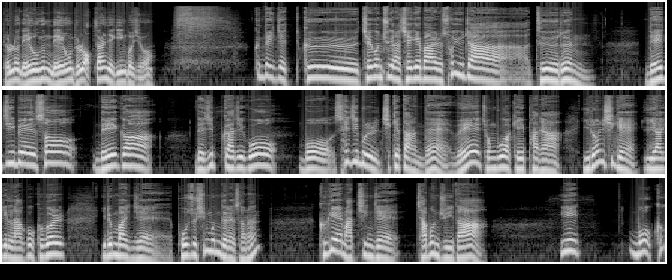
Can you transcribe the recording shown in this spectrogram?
별로 내용은 내용은 별로 없다는 얘기인 거죠. 근데 이제 그 재건축이나 재개발 소유자들은 내 집에서 내가 내 집 가지고 뭐 새 집을 짓겠다는데 왜 정부가 개입하냐 이런 식의 이야기를 하고 그걸 이른바 이제 보수 신문들에서는 그게 마치 이제 자본주의다. 이 뭐 그,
